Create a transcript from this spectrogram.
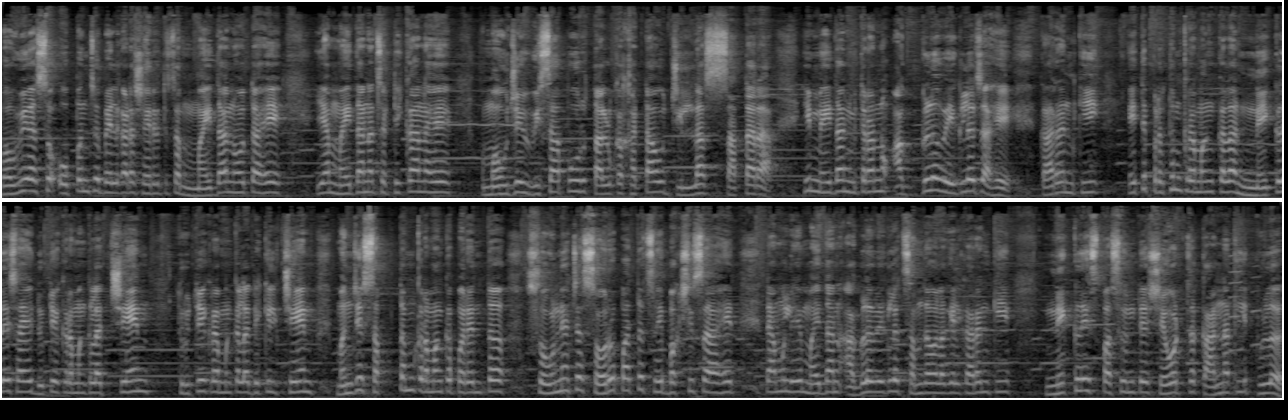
भव्य असं ओपनचं बैलगाडा शर्यतीचं मैदान होत आहे. या मैदानाचं ठिकाण आहे मौजे विसापूर तालुका खटाव जिल्हा सातारा. हे मैदान मित्रांनो आगळं वेगळंच आहे. कारण की येथे प्रथम क्रमांकाला नेकलेस आहे द्वितीय क्रमांकाला चेन तृतीय क्रमांकाला देखील चेन म्हणजे सप्तम क्रमांकापर्यंत सोन्याच्या स्वरूपातच हे बक्षिसं आहेत. त्यामुळे हे मैदान आगळं वेगळंच समजावं लागेल कारण की नेकलेसपासून ते शेवटचं कानातली फुलं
